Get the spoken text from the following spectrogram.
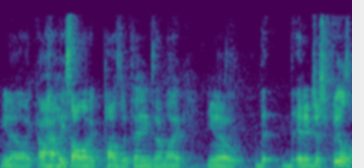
you know, like oh how he saw a lot of positive things. And I'm like, you know, th- and it just feels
